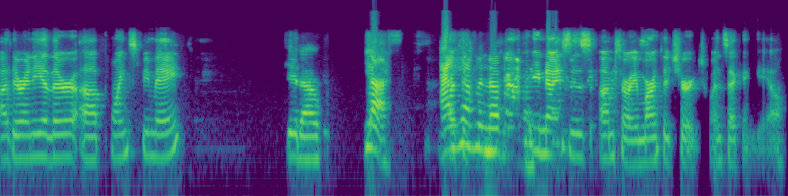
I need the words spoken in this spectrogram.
Are there any other uh, points to be made? ditto. Yes, I Martha- have another. Recognizes, I'm sorry, Martha Church. One second, Gail.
